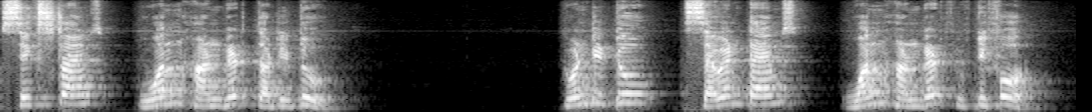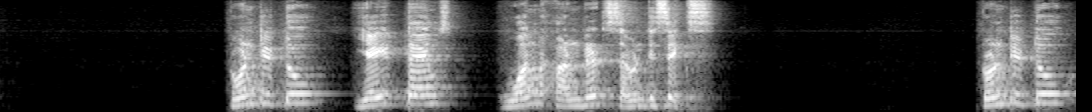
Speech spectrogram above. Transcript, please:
6 times 132. 22 7 times 154. 22 8 times 176. 22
